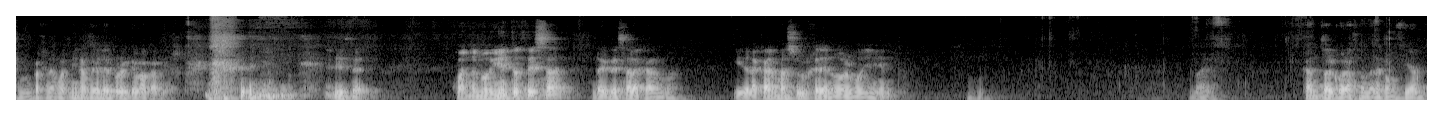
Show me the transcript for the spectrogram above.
en mi página web. Mira, voy a leer por el que va Carlos. Dice, cuando el movimiento cesa, regresa la calma. Y de la calma surge de nuevo el movimiento. Bueno, canto al corazón de la confianza.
